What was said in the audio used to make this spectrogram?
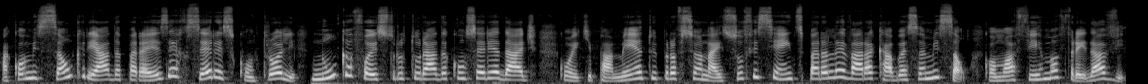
a comissão criada para exercer esse controle nunca foi estruturada com seriedade, com equipamento e profissionais suficientes para levar a cabo essa missão, como afirma Frei Davi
